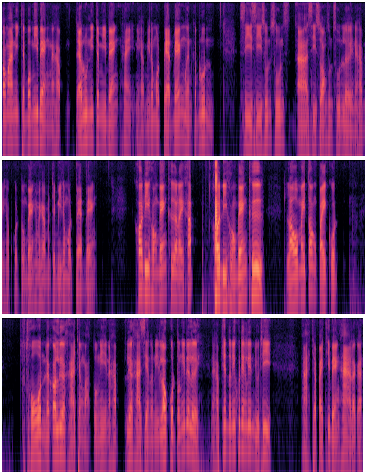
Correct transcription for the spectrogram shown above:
ประมาณนี้จะบ่มีแบงค์นะครับ แต่รุ่นนี้จะมีแบงค์ให้นี่ครับมีทั้งหมด 8 แบงค์เหมือนกับรุ่น 4400อ่า4200 เลยนะครับนี่ครับกดตรงแบงค์ใช่ไหมครับมันจะมีทั้งหมด 8 แบงค์ข้อดีของแบงค์คืออะไรครับ ข้อดีของแบงค์คือ เราไม่ต้องไปกดโทนแล้วก็เลือกหาจังหวะตรงนี้นะครับ เลือกหาเสียงตรงนี้เรากดตรงนี้ได้เลยนะครับ เช่นตัวนี้คุณยังเล่นอยู่ที่อะจะไปที่แบงค์ห้าแล้วกัน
